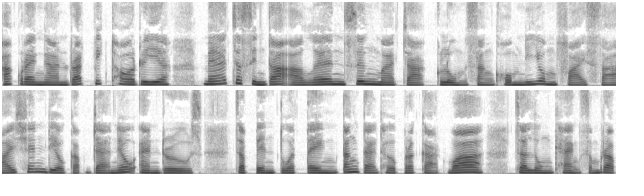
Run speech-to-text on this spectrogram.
พรรคแรงงานรัฐวิกตอเรีย แม้จาซินตาอาเลนซึ่งมาจากกลุ่มสังคมนิยมฝ่ายซ้าย เช่นเดียวกับแดเนียลแอนดรูสจะเป็นตัวเต็งตั้งแต่เธอประกาศว่าจะลงแข่งสำหรับ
